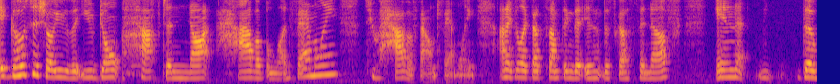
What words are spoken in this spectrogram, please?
it goes to show you that you don't have to not have a blood family to have a found family. And I feel like that's something that isn't discussed enough in the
